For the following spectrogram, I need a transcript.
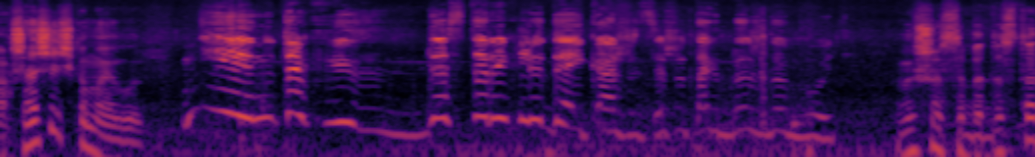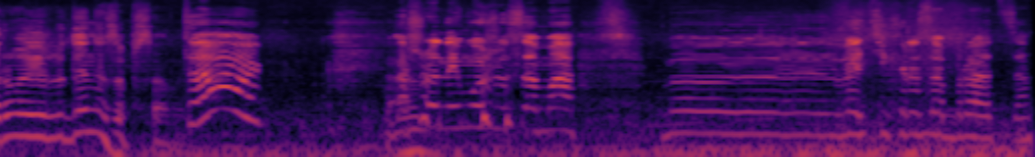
А шашечка має бути? Ні, ну так е, для старих людей кажеться, що так должно бути. Ви що себе до старої людини записали? Так. А Ну. що не можу сама е, в цих розібратися?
